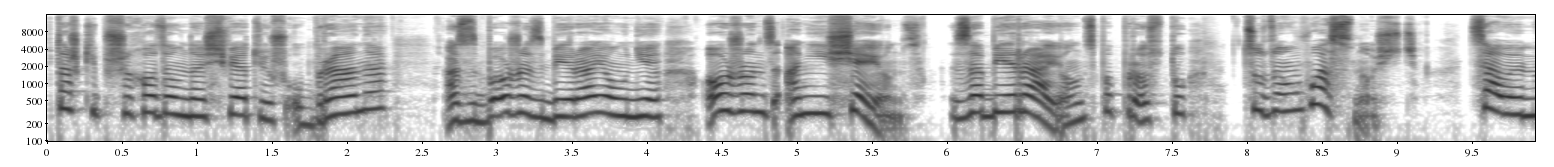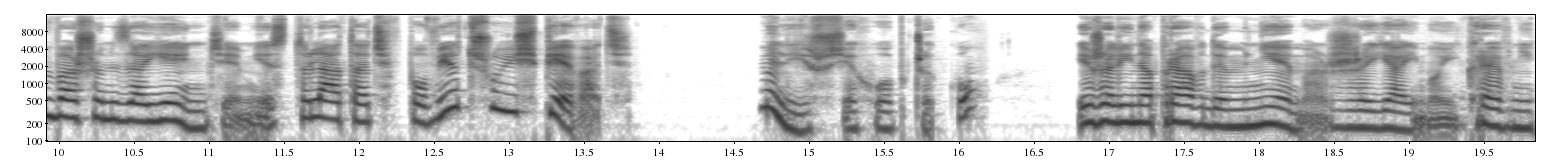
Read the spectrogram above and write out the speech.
Ptaszki przychodzą na świat już ubrane, a zboże zbierają nie orząc ani siejąc, zabierając po prostu cudzą własność. Całym waszym zajęciem jest latać w powietrzu i śpiewać. Mylisz się, chłopczyku? Jeżeli naprawdę mniemasz, że ja i moi krewni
